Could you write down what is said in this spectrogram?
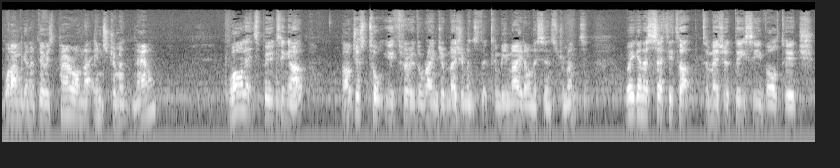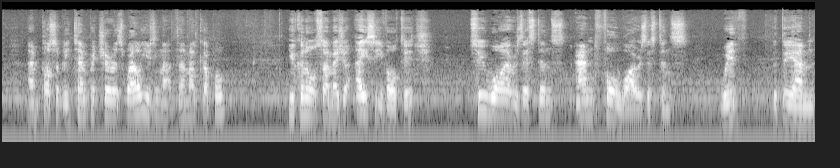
What I'm going to do is power on that instrument now. While it's booting up, I'll just talk you through the range of measurements that can be made on this instrument. We're going to set it up to measure DC voltage and possibly temperature as well using that thermocouple. You can also measure AC voltage, two wire resistance and four wire resistance with the DM3065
